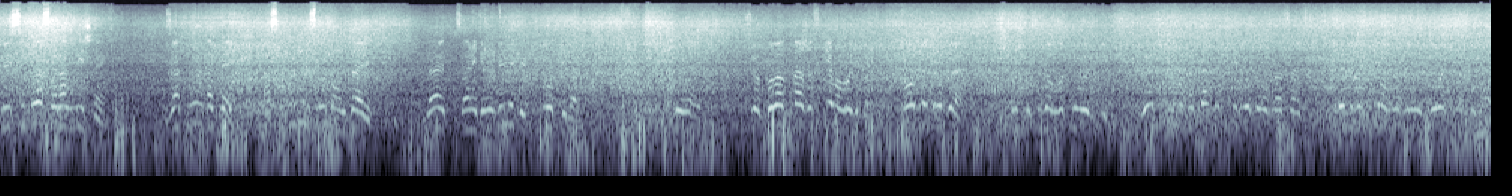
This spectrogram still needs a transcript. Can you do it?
То есть ситуация различная. Захват опять. Освободились, вот он давит. Давит, смотрите, вы берете вот туда. Все, была та же схема вроде бы, но уже другая. Просто сюда в локтевой сгиб. И отсюда можно так вот вперед его бросать. Вот эту же схему можно сбивать на сюда.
